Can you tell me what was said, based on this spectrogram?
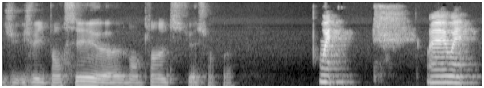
je, vais y penser euh, dans plein d'autres situations. Quoi. Ouais, ouais, ouais.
